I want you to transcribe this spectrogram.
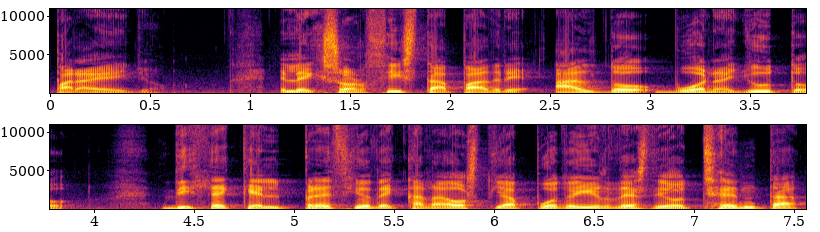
para ello. El exorcista padre Aldo Buonayuto dice que el precio de cada hostia puede ir desde 80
